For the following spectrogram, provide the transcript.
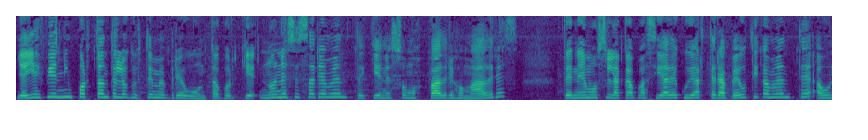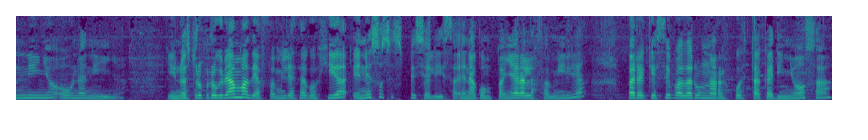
Y ahí es bien importante lo que usted me pregunta, porque no necesariamente quienes somos padres o madres tenemos la capacidad de cuidar terapéuticamente a un niño o una niña. Y nuestro programa de familias de acogida en eso se especializa, en acompañar a la familia para que sepa dar una respuesta cariñosa,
